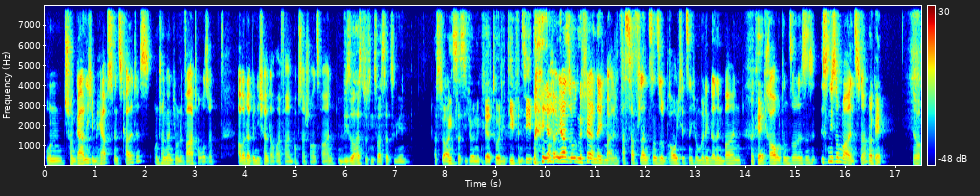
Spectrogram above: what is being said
Und schon gar nicht im Herbst, wenn es kalt ist. Und schon gar nicht ohne Warthose. Aber da bin ich halt auch einfach in Boxershorts rein. Wieso hast du es ins Wasser zu gehen? Hast du Angst, dass sich irgendeine Kreatur in die Tiefe zieht? ja, ja, so ungefähr. Ne, ich mal Wasserpflanzen und so brauche ich jetzt nicht unbedingt an den Beinen. Okay. Kraut und so, das ist, ist nicht so meins, ne? Okay. Ja.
